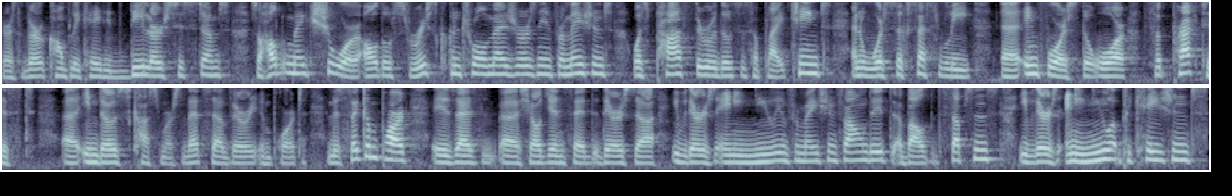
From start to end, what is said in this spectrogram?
There's very complicated dealer systems. So how to make sure all those risk control measures, and information was passed through those supply chains and were successfully uh, enforced or practiced uh, in those customers. That's uh, very important. And the second part is, as uh, Xiaojian said, there's uh, if there is any new information founded about the substance, if there's any new applications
